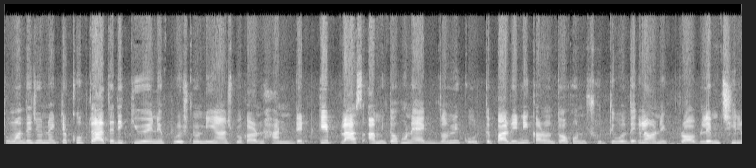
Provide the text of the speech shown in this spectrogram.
তোমাদের জন্য একটা খুব তাড়াতাড়ি কিউএনএ প্রশ্ন নিয়ে আসব। কারণ হান্ড্রেড কে প্লাস আমি তখন একদমই করতে পারিনি, কারণ তখন সত্যি বলতে গেলে অনেক প্রবলেম ছিল।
